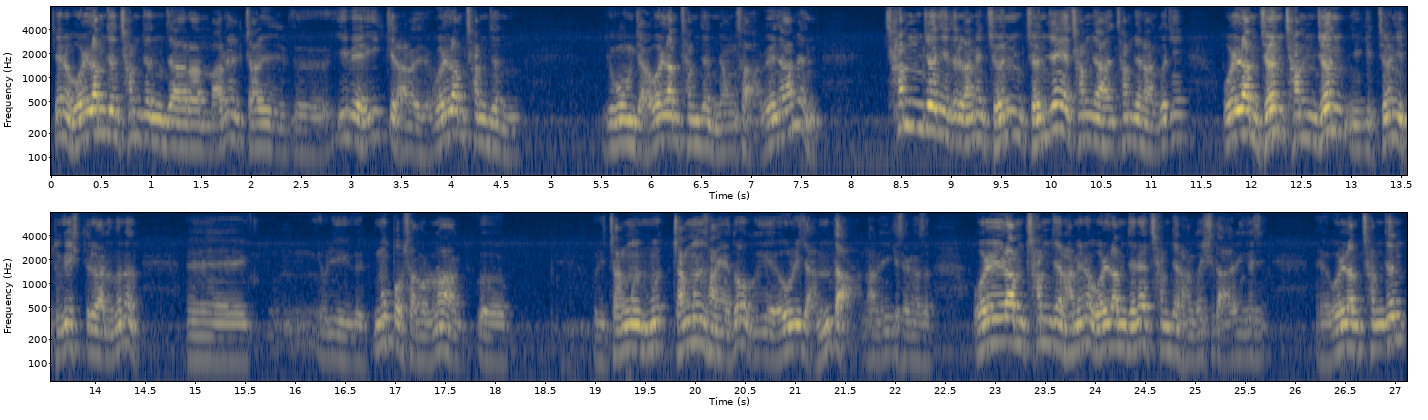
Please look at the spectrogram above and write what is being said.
저는 월남 전 참전자란 말을 잘 그 입에 익질 않아요. 월남 참전 유공자, 월남 참전 용사. 왜냐하면 참전이 들어가면 전 전쟁에 참전 참전한 거지. 월남 전 참전 이렇게 전이 두 개씩 들어가는 거는 에, 우리 그 문법상으로나 그 우리 장문 문- 장문상에도 그게 어울리지 않는다. 나는 이렇게 생각해서 월남 참전하면은 월남전에 참전한 것이다. 이것이 예, 월남 참전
